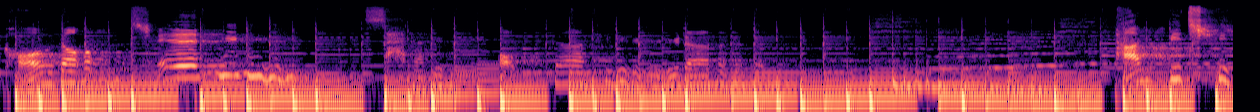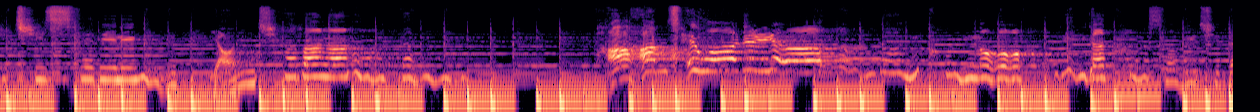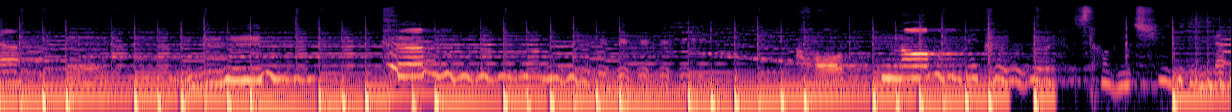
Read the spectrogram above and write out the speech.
걷어채는 사랑은 없다더라 달빛이 지새리는 연차방앗간 밤 세월을 여간 콧노래가 구성지다 음, 콧노래 구성지다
